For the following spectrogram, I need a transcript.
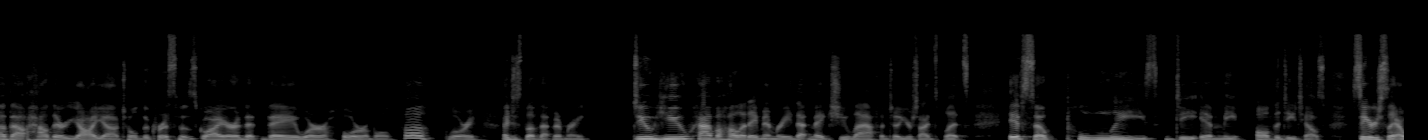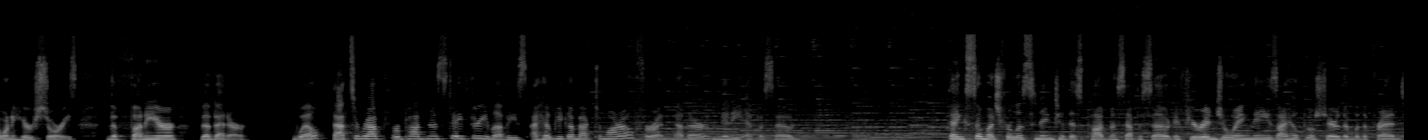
about how their yaya told the Christmas choir that they were horrible. Oh, glory. I just love that memory. Do you have a holiday memory that makes you laugh until your side splits? If so, please DM me all the details. Seriously, I want to hear stories. The funnier, the better. Well, that's a wrap for Podmas Day 3, lovies. I hope you come back tomorrow for another mini episode. Thanks so much for listening to this Podmas episode. If you're enjoying these, I hope you'll share them with a friend.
